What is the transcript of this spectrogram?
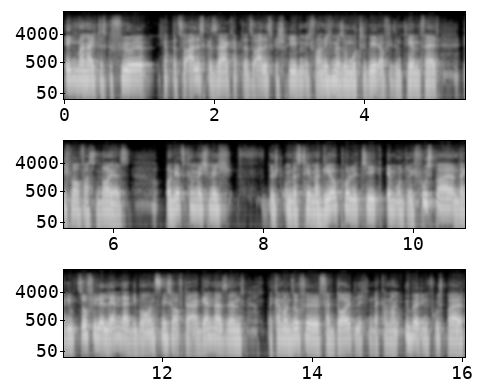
Irgendwann hatte ich das Gefühl, ich habe dazu alles gesagt, ich habe dazu alles geschrieben, ich war nicht mehr so motiviert auf diesem Themenfeld, ich brauche was Neues. Und jetzt kümmere ich mich durch, um das Thema Geopolitik im und durch Fußball. Und da gibt es so viele Länder, die bei uns nicht so auf der Agenda sind. Da kann man so viel verdeutlichen, da kann man über den Fußball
